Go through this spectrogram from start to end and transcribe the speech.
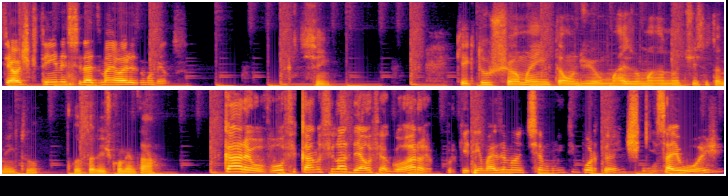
Celtic tem necessidades maiores no momento. Sim. O que, que tu chama aí, então, de mais uma notícia também que tu gostaria de comentar? Cara, eu vou ficar no Philadelphia agora, porque tem mais uma notícia muito importante que saiu hoje,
